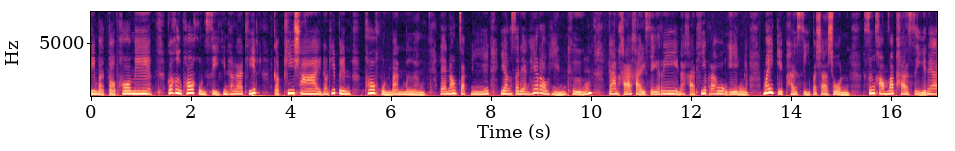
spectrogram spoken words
ฏิบัติต่อพ่อแม่ ก็คือพ่อขุนศรีอินทราทิต กับพี่ชายเนาะที่เป็นพ่อขุนบานเมือง และนอกจากนี้ยังแสดงให้เราเห็นถึงการค้าขายเสรีนะคะ ที่พระองค์เองเนี่ยไม่เก็บภาษีประชาชน ซึ่งคำว่าภาษีในอ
